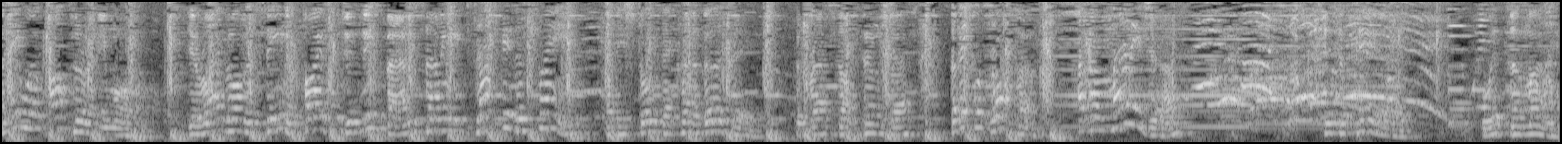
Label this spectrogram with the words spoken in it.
and they weren't popular anymore. The arrival on the scene of 500 new bands sounding exactly the same had destroyed their credibility. The press lost interest, the label dropped them, and the manager disappeared with the money.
